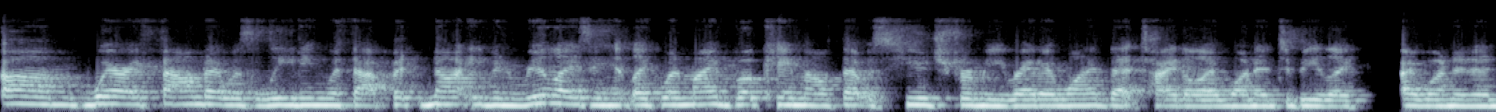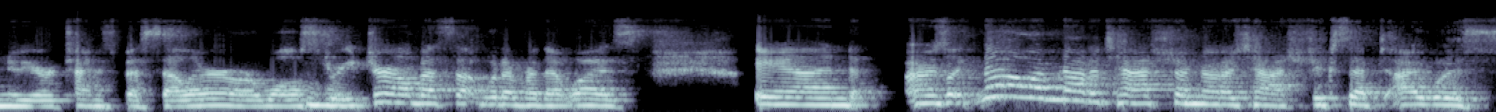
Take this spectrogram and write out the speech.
um, where I found I was leading with that, but not even realizing it. Like when my book came out, that was huge for me, right? I wanted that title. I wanted to be like, I wanted a New York Times bestseller or Wall mm-hmm. Street mm-hmm. Journal bestseller, whatever that was. And I was like, no, I'm not attached. I'm not attached, except I was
